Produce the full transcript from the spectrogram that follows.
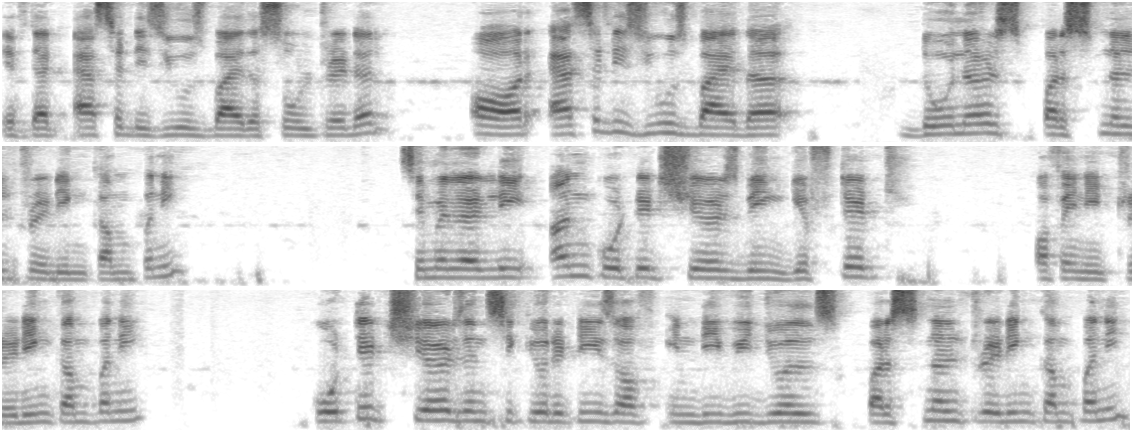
if that asset is used by the sole trader or asset is used by the donor's personal trading company Similarly, unquoted shares being gifted of any trading company, quoted shares and securities of individuals personal trading company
